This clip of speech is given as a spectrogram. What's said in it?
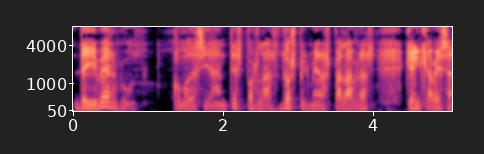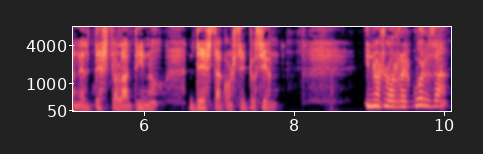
Dei Verbum, como decía antes, por las dos primeras palabras que encabezan el texto latino de esta Constitución. Y nos lo recuerda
